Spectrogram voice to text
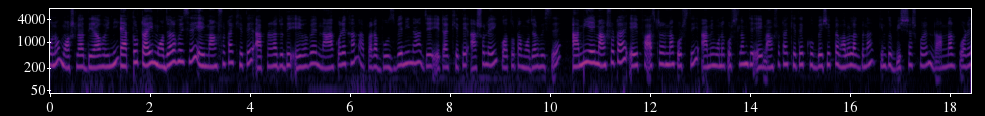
কোনো মশলা দেওয়া হয়নি? এতটাই মজার হয়েছে এই মাংসটা খেতে। আপনারা যদি এইভাবে না করে খান, আপনারা বুঝবেনই না। যে এটা খেতে আসলেই কতটা মজার হয়েছে আমি এই মাংসটা এই ফার্স্ট রান্না করছি। আমি মনে করছিলাম যে এই মাংসটা খেতে খুব বেশি একটা ভালো লাগবে না। কিন্তু বিশ্বাস করেন, রান্নার পরে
